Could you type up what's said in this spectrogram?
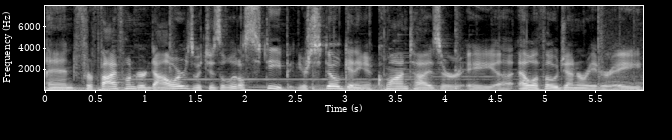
and for $500, which is a little steep, you're still getting a quantizer, a uh, LFO generator, a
